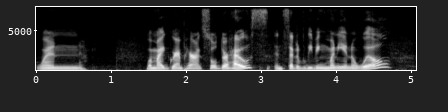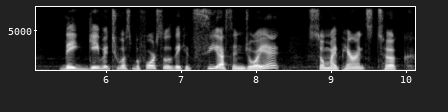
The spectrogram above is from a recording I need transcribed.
when when my grandparents sold their house instead of leaving money in a will they gave it to us before so that they could see us enjoy it so my parents took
